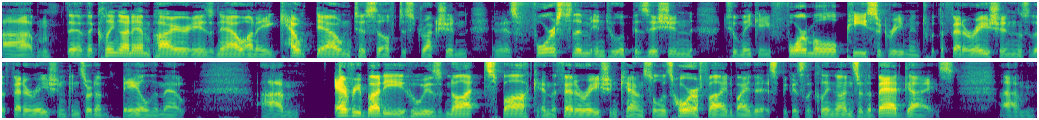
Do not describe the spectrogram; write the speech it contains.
Um, the the Klingon Empire is now on a countdown to self destruction, and it has forced them into a position to make a formal peace agreement with the Federation, so the Federation can sort of bail them out. Um, everybody who is not Spock and the Federation Council is horrified by this because the Klingons are the bad guys. Um,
